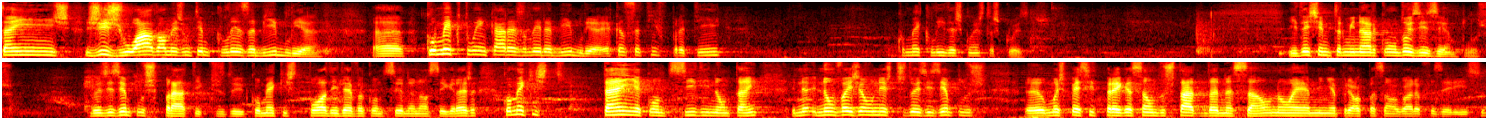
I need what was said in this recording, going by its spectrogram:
tens jejuado ao mesmo tempo que lês a Bíblia? Uh, como é que tu encaras ler a Bíblia? É cansativo para ti? Como é que lidas com estas coisas? E deixem-me terminar com dois exemplos. Dois exemplos práticos de como é que isto pode e deve acontecer na nossa igreja. Como é que isto tem acontecido e não tem. Não vejam nestes dois exemplos uma espécie de pregação do Estado da nação, não é a minha preocupação agora fazer isso,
